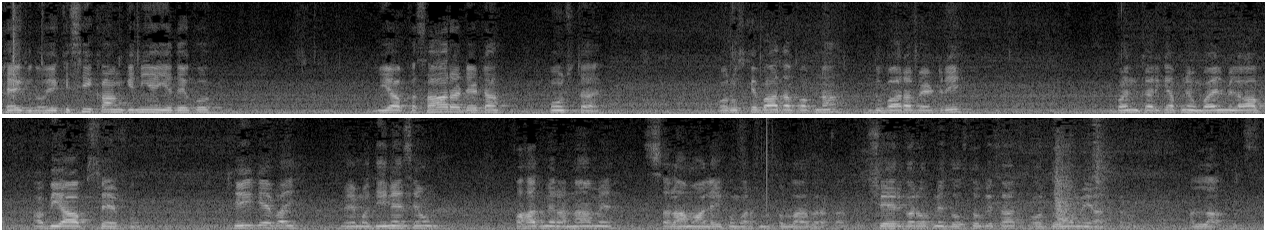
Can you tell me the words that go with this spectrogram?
پھینک دو یہ کسی کام کی نہیں ہے یہ دیکھو یہ آپ کا سارا ڈیٹا پہنچتا ہے اور اس کے بعد آپ اپنا دوبارہ بیٹری بند کر کے اپنے موبائل میں لگاؤ۔ ابھی آپ سیف ہو ٹھیک ہے بھائی، میں مدینہ سے ہوں۔ فہد میرا نام ہے۔ السلام علیکم ورحمۃ اللہ وبرکاتہ۔ شیئر کرو اپنے دوستوں کے ساتھ اور دعاؤں میں یاد کرو۔ اللہ حافظ۔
